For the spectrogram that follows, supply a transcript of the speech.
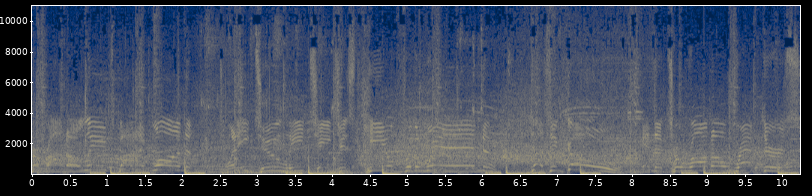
Toronto leads by one. 22 lead changes. Heel for the win. Doesn't go. And the Toronto Raptors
